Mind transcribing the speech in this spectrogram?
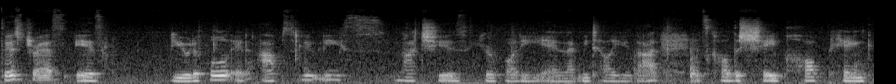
This dress is beautiful. It absolutely snatches your body in let me tell you that. It's called the shape hot pink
